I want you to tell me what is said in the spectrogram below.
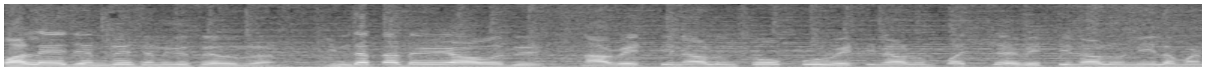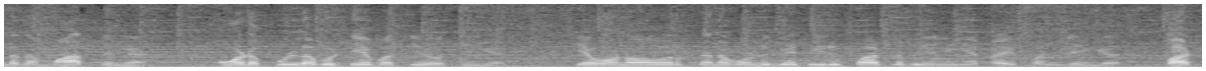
பழைய ஜென்ரேஷனுக்கு செல்கிறேன் இந்த தடவையாவது நான் வெட்டினாலும் சோப்பு வெட்டினாலும் பச்சை வெட்டினாலும் நீலமண்டதை மாற்றுங்க உங்களோட புள்ள குட்டியை பற்றி யோசிங்க. எவனோ ஒருத்தனை கொண்டு போய் இருப்பாட்டுறதுக்கு நீங்கள் ட்ரை பண்ணுறீங்க பட்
